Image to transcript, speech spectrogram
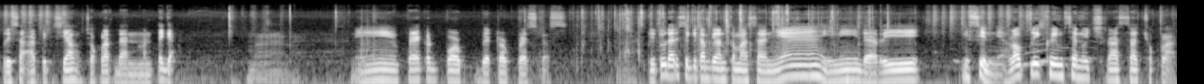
perisa artifisial, coklat dan mentega. Nah, ini packed for better freshness. Nah, seperti itu dari segi tampilan kemasannya, ini dari Nissin ya, Lovely Cream Sandwich rasa coklat.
